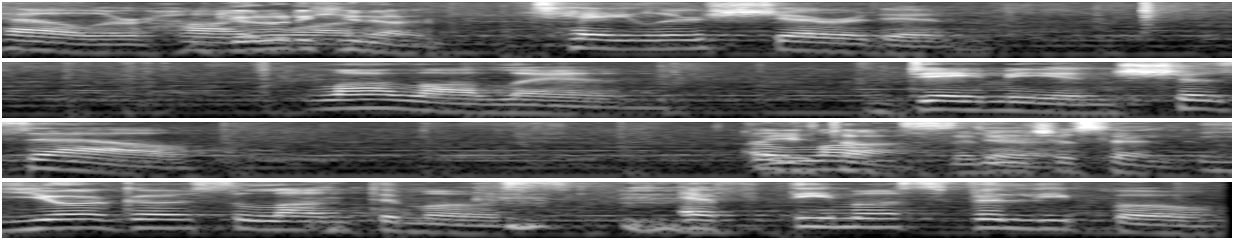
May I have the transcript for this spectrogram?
Hell or High original. Taylor Sheridan. La La Land. Damien Chazelle. The Ahí está, Lobster. Chazelle. Yorgos Lanthimos. Efthimos Filippo.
